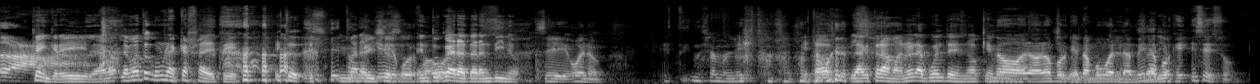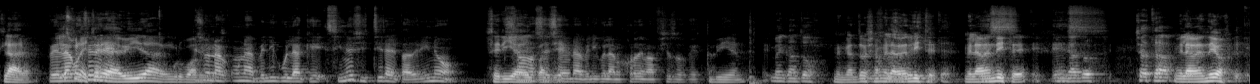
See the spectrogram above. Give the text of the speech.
Ah. Qué increíble. La, la mató con una caja de té. Esto es Esto maravilloso. quede, en tu cara, Tarantino. Sí, bueno. Estoy no ya me olvidé Bueno. La trama, no la cuentes, no que No, no, no, porque tampoco vale es la pena, porque es eso. Claro. Pero es la una historia es- de vida de un grupo de Es una, una película que, si no existiera El Padrino, Sería yo no sé si hay una película mejor de mafiosos que esta. Bien. Me encantó. Me encantó, ya Me me la vendiste. Me la vendiste. es- Me encantó. Ya está. Me la vendió. Es,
